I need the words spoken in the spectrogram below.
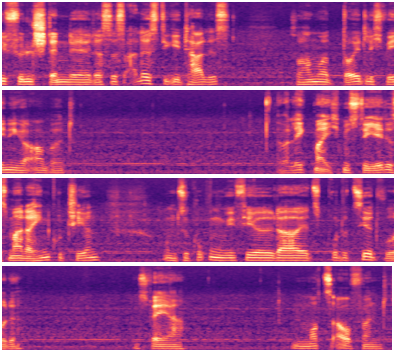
Die Füllstände, dass es alles digital ist. So haben wir deutlich weniger Arbeit. Überlegt mal, ich müsste jedes Mal dahin kutschieren, um zu gucken, wie viel da jetzt produziert wurde. Das wäre ja ein Mordsaufwand.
